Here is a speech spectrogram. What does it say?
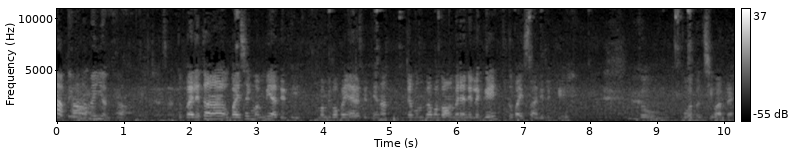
आते हाँ, नहीं आते। तो पहले तो ना भाई साहब मम्मी आते थे। मम्मी पापा यहाँ रहते थे ना। जब मम्मी पापा गाँव में रहने लग गए तो भाई साहब आने लग गए। तो बहुत अच्छी बात है।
